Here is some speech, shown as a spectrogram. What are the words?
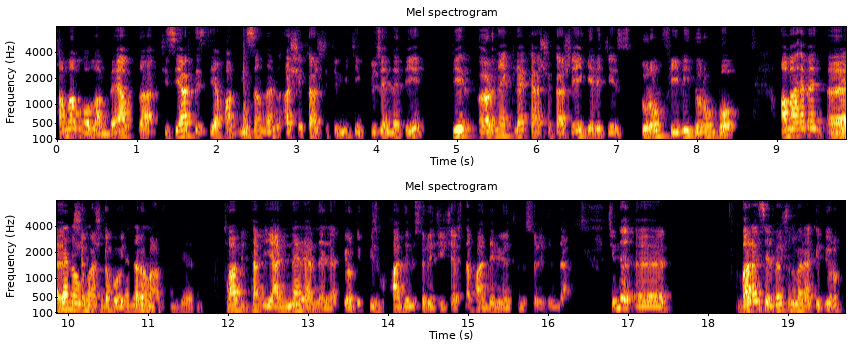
tamam olan veyahut da PCR testi yapan insanların aşı karşıtı miting düzenlediği bir örnekle karşı karşıya geleceğiz. Durum, fiili durum bu. Ama hemen e, Neden işin olmasın? başka boyutları var. diyorum. Tabii tabii yani neler neler gördük biz bu pandemi süreci içerisinde, pandemi yönetimi sürecinde. Şimdi e, Barensel ben şunu merak ediyorum.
